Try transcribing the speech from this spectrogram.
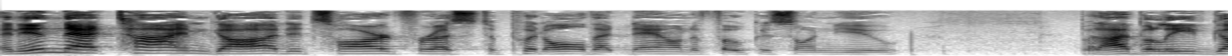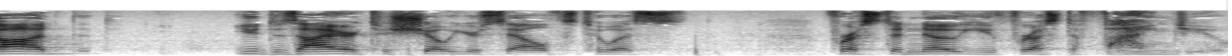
And in that time, God, it's hard for us to put all that down to focus on you. But I believe, God, you desire to show yourselves to us, for us to know you, for us to find you.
